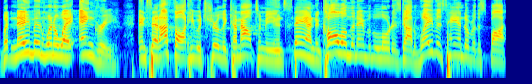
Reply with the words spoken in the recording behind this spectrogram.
But Naaman went away angry and said, I thought he would surely come out to me and stand and call on the name of the Lord his God, wave his hand over the spot,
